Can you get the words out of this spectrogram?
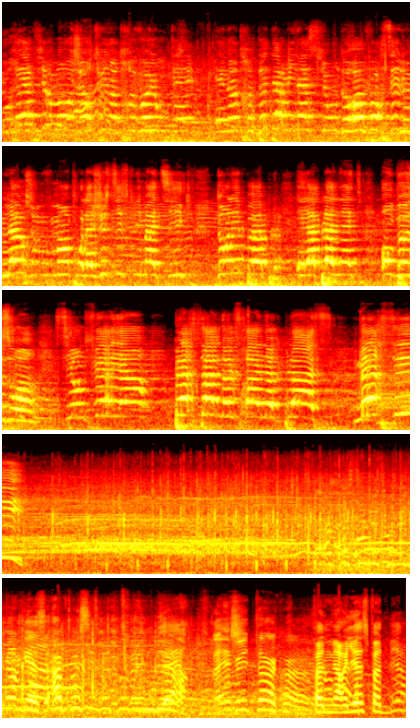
Nous réaffirmons aujourd'hui notre volonté et notre détermination de renforcer le large mouvement pour la justice climatique dont les peuples et la planète ont besoin. Si on ne fait rien, personne ne le fera à notre place. Merci Impossible de trouver une merguez, impossible de trouver une bière. Putain quoi. Pas de merguez, pas de bière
